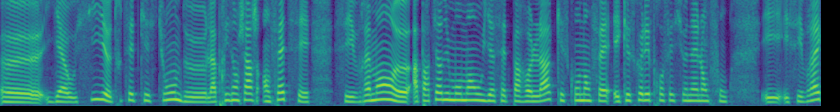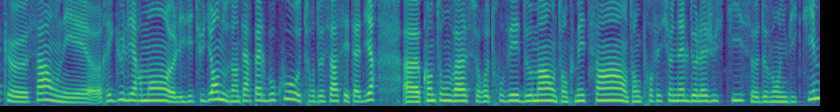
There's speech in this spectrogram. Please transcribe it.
Euh, il y a aussi toute cette question de la prise en charge. En fait, c'est, c'est vraiment à partir du moment où il y a cette parole-là, qu'est-ce qu'on en fait et qu'est-ce que les professionnels en font? Et, et c'est vrai que ça, on est régulièrement, les étudiants nous interpellent beaucoup autour de ça, c'est-à-dire quand on va se retrouver demain en tant que médecin, en tant que professionnel de la justice euh, devant une victime,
